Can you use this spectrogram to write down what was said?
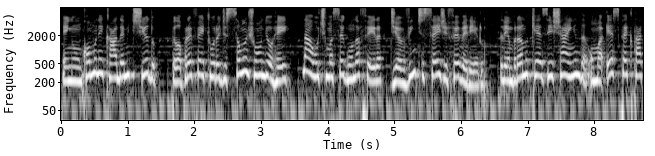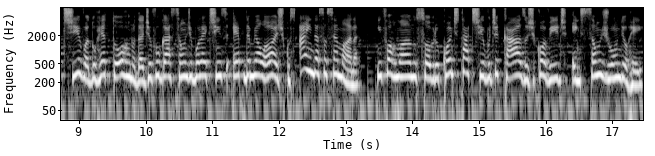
em um comunicado emitido pela Prefeitura de São João del Rei na última segunda-feira, dia 26 de fevereiro. Lembrando que existe ainda uma expectativa do retorno da divulgação de boletins epidemiológicos ainda essa semana, informando sobre o quantitativo de casos de Covid em São João del Rei.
